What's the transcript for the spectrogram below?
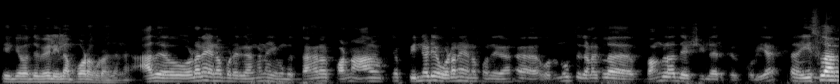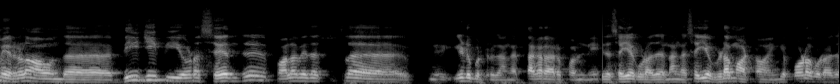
இங்கே வந்து வேலையெல்லாம் போடக்கூடாதுன்னு. அது உடனே என்ன பண்ணியிருக்காங்கன்னா இவங்க தகராறு பண்ண ஆரம்பிச்ச பின்னாடியே உடனே என்ன பண்ணியிருக்காங்க ஒரு நூற்று கணக்கில் பங்களாதேஷில் இருக்கக்கூடிய இஸ்லாமியர்களும் அந்த பிஜிபியோட சேர்ந்து பல விதத்தில் ஈடுபட்டிருக்காங்க. தகராறு பண்ணி இதை செய்யக்கூடாது நாங்கள் செய்ய விட மாட்டோம் இங்கே போடக்கூடாது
